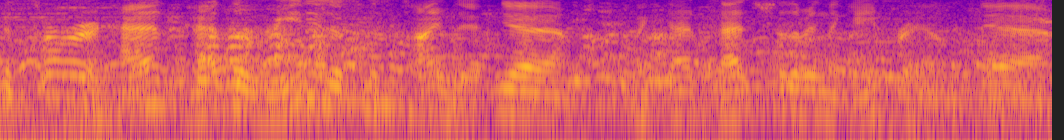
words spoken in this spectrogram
this server had had the read, he just mistimed it. Yeah. Like that that should have been the game for him. Yeah.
